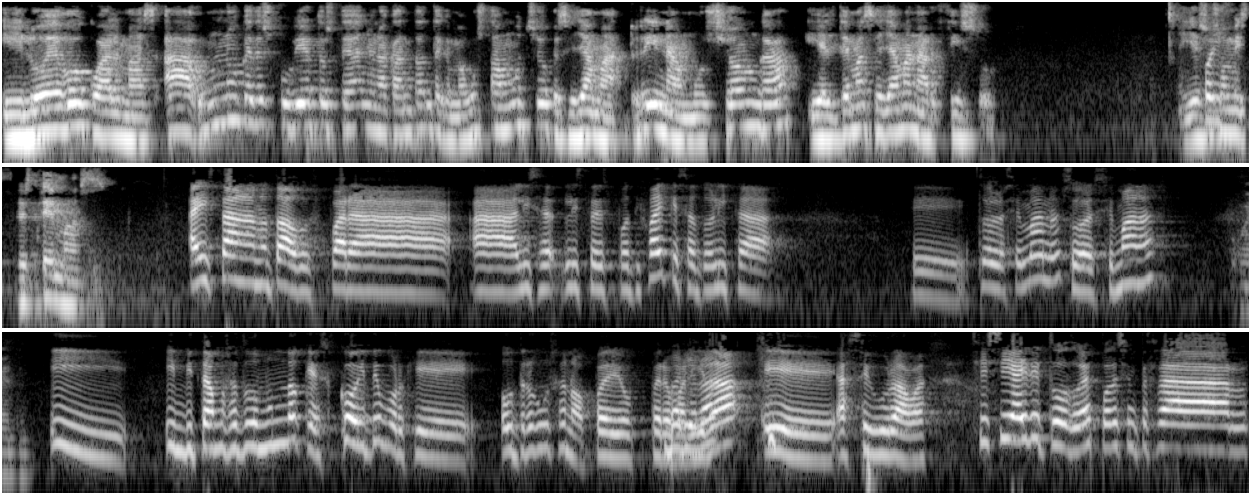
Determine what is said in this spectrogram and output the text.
Y luego, ¿cuál más? Ah, uno que he descubierto este año, una cantante que me gusta mucho, que se llama Rina Mushonga y el tema se llama Narciso. Y esos pues, son mis tres temas. Aí están anotados para a lista, lista de Spotify que se actualiza eh, todas as semanas. Todas as semanas. Bueno. E invitamos a todo mundo que escoite porque outra cousa non, pero, pero variedad, variedad eh, aseguraba. Sí, sí, hai de todo, eh? podes empezar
